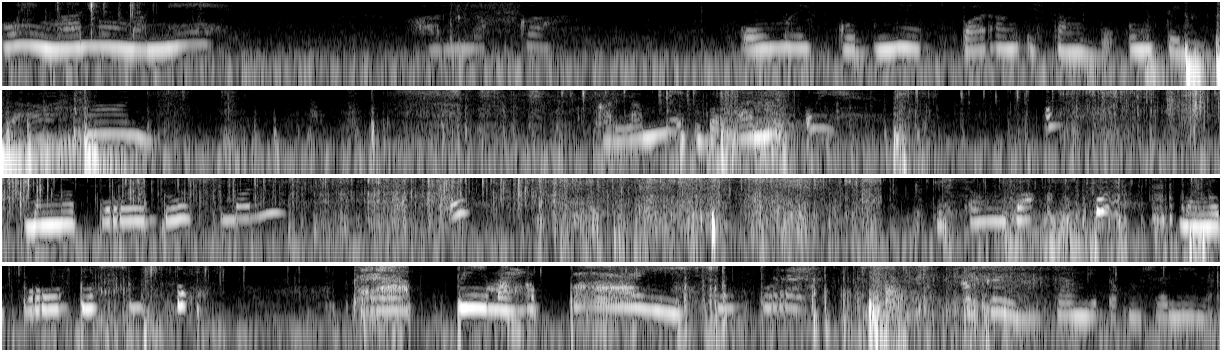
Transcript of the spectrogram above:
Uy, nga naman eh. Hala ka. Oh my goodness, parang isang buong tindahan. Kalami ba ano? Uy. Mga produce man. Oh. Isang box pa. Mga produce to. Grabe mga pay. Sobra. Okay, nasangit akong sanina.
